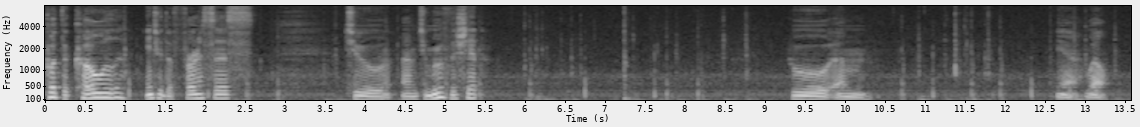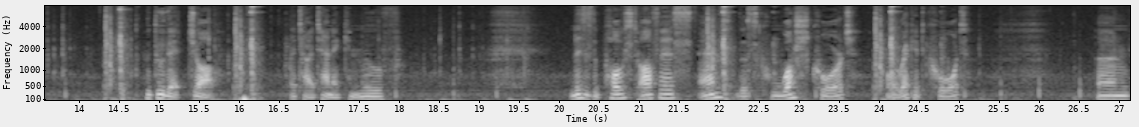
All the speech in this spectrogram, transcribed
put the coal into the furnaces to um, to move the ship. Who um, yeah, well, who do that job. The Titanic can move. This is the post office and the squash court or racket court. And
